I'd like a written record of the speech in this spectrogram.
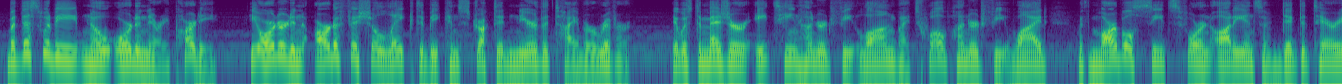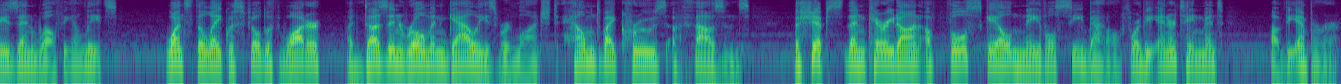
But this would be no ordinary party. He ordered an artificial lake to be constructed near the Tiber River. It was to measure 1,800 feet long by 1,200 feet wide, with marble seats for an audience of dignitaries and wealthy elites. Once the lake was filled with water, a dozen Roman galleys were launched, helmed by crews of thousands. The ships then carried on a full scale naval sea battle for the entertainment of the emperor.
